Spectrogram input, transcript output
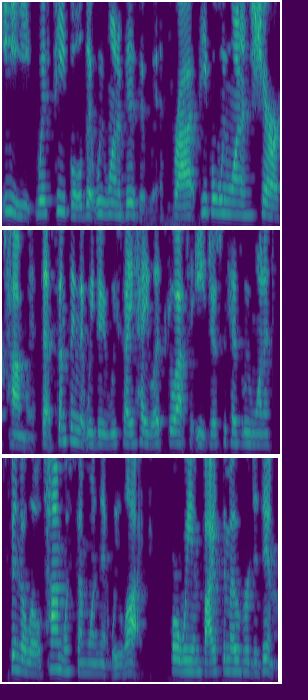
eat with people that we want to visit with, right? People we want to share our time with. That's something that we do. We say, Hey, let's go out to eat just because we want to spend a little time with someone that we like, or we invite them over to dinner.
